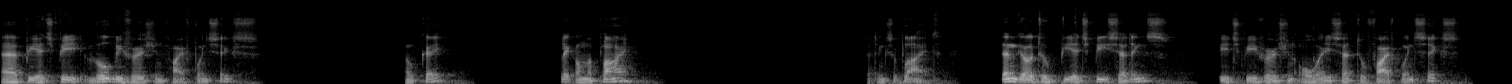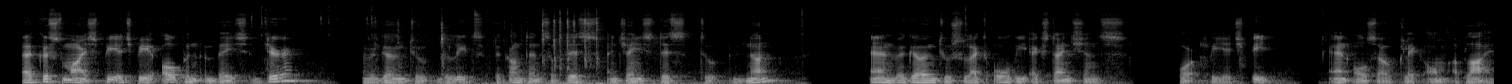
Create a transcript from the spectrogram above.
Uh, PHP will be version 5.6. Okay. Click on Apply. Settings applied. Then go to PHP Settings. PHP version already set to 5.6. Uh, customize PHP open base dir. And we're going to delete the contents of this and change this to none. And we're going to select all the extensions for PHP and also click on apply.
